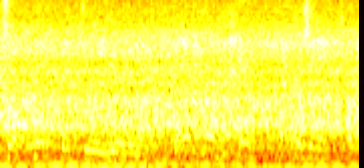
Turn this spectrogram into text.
It's a big victory here tonight. Loving were hating, that was an incredible.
